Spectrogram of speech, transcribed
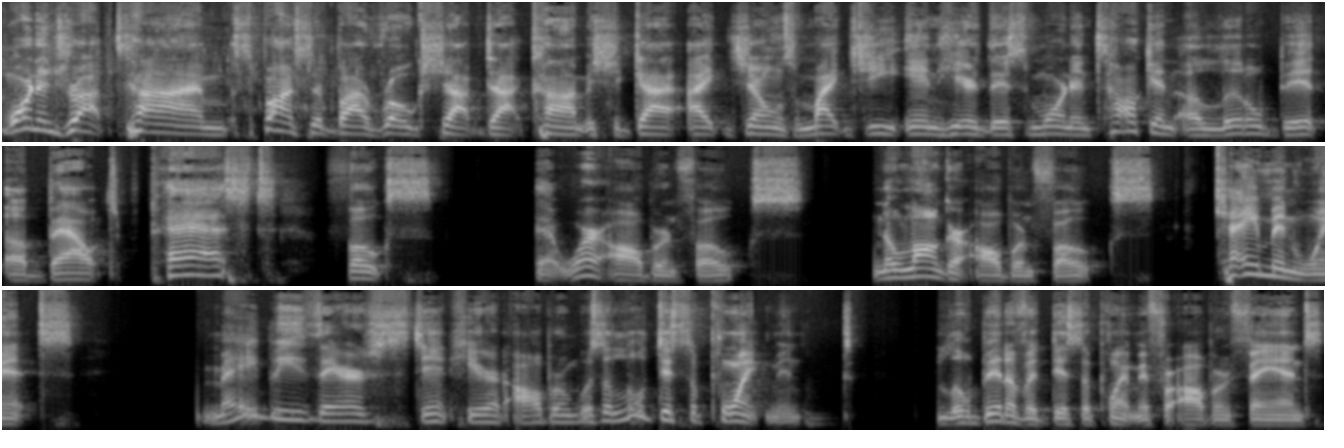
Morning drop time, sponsored by RogueShop.com. It's your guy Ike Jones, Mike G in here this morning, talking a little bit about past folks that were Auburn folks, no longer Auburn folks, came and went. Maybe their stint here at Auburn was a little disappointment, a little bit of a disappointment for Auburn fans.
